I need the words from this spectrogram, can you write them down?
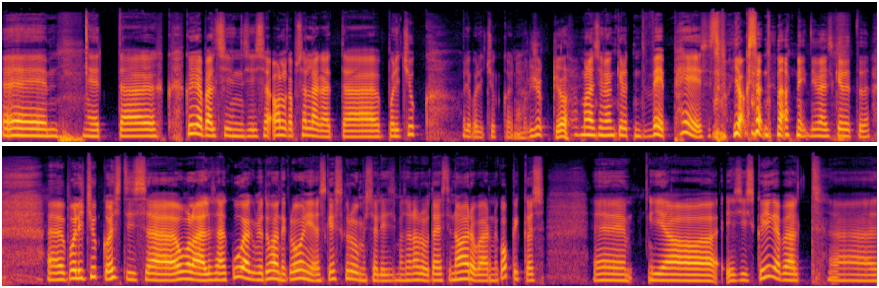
Ehm, et äh, kõigepealt siin siis algab sellega, et äh, Politšuk oli Politšuk, on ju? Politšuk, jah. ma olen siin ainult kirjutanud VP, sest ma ei jaksanud enam neid nimesid kirjutada. Äh, Politšuk ostis äh, omal ajal saja kuuekümne tuhande krooni eest keskkõru, mis oli siis, ma saan aru, täiesti naeruväärne kopikas Ehm, ja, ja siis kõigepealt äh,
